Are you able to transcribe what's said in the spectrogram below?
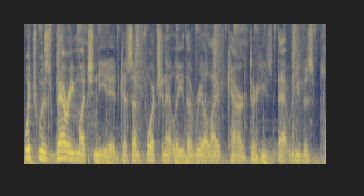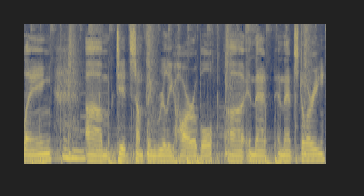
which was very much needed because unfortunately the real life character he's that he was playing Mm-hmm. um, did something really horrible uh, in that in that story.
